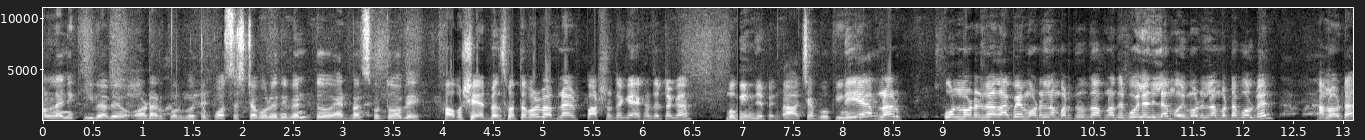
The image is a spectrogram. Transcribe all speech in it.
অনলাইনে কীভাবে অর্ডার করব প্রসেসটা বলে দিবেন। তো অ্যাডভান্স করতে হবে? অবশ্যই অ্যাডভান্স করতে পারবে আপনার পাঁচশো থেকে এক হাজার টাকা বুকিং দেবেন। আচ্ছা বুকিং দিয়ে আপনার কোন মডেলটা লাগবে মডেল নাম্বারটা তো আপনাদের বলে দিলাম ওই মডেল নাম্বারটা বলবেন আমরা ওটা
